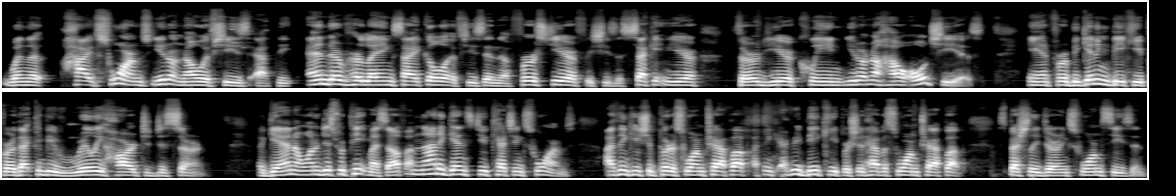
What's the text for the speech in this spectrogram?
when the hive swarms, you don't know if she's at the end of her laying cycle, if she's in the first year, if she's a second year, third year queen. You don't know how old she is. And for a beginning beekeeper, that can be really hard to discern. Again, I want to just repeat myself. I'm not against you catching swarms. I think you should put a swarm trap up. I think every beekeeper should have a swarm trap up, especially during swarm season.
